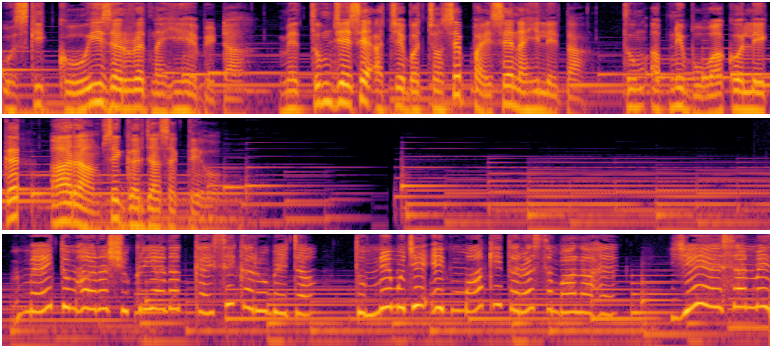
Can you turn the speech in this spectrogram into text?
उसकी कोई ज़रूरत नहीं है बेटा। मैं तुम जैसे अच्छे बच्चों से पैसे नहीं लेता। तुम अपनी बुआ को लेकर आराम से घर जा सकते हो। मैं तुम्हारा शुक्रिया अदा कैसे करूँ बेटा? तुमने मुझे एक माँ की तरह संभाला है। ये एहसान मैं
